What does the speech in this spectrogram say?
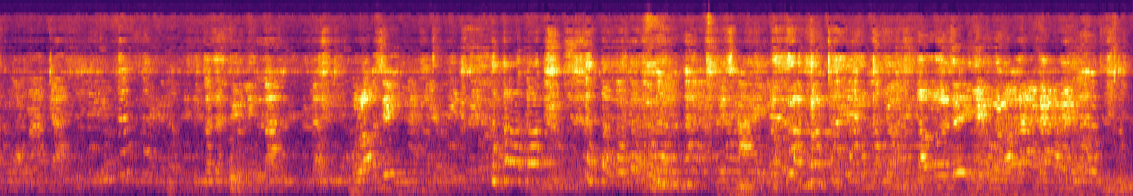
สมองหน้ากันก็จะฟิลลิ่งบ้างแบบหัวเราะสิไม่ใช่เราเออได้อย่างเงี้ยหัวเราะได้ได้เลย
